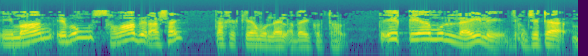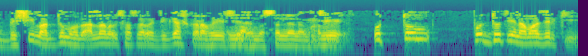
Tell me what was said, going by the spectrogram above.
ইমান এবং সওয়াবের আশায় তাকে লাইল আদায় করতে হবে। তো এই লাইলে যেটা বেশি মাধ্যম হবে আল্লাহ নবী সাল্লামকে জিজ্ঞাসা করা হয়েছে যে উত্তম পদ্ধতি নামাজের কি?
